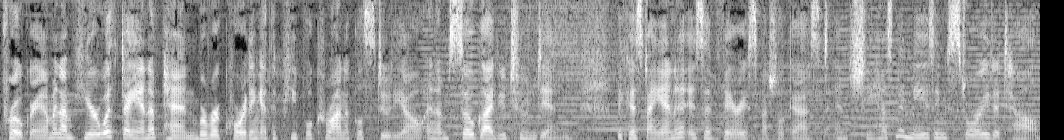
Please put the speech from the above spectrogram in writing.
program, and I'm here with Diana Penn. We're recording at the People Chronicle studio, and I'm so glad you tuned in because Diana is a very special guest and she has an amazing story to tell.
